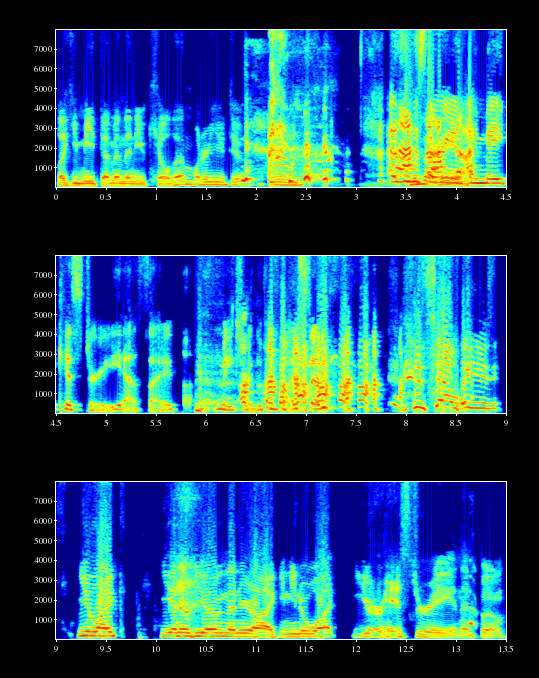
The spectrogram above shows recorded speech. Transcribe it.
like you meet them and then you kill them. What are you doing? As a What does that historian. I make history. Yes, I make sure the people I study. Is that what you you like? You interview them and then you're like, and you know what? Your history, and then boom.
